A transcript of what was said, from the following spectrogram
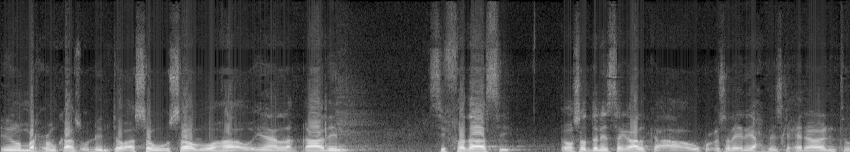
inuu marxuumkaas u dhinto asagu uu sabab u ahaa oo inaan la qaadin sifadaasi oo soddon iyo sagaalka ah uu ku cuslaynaya xafiiska xeraalintu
